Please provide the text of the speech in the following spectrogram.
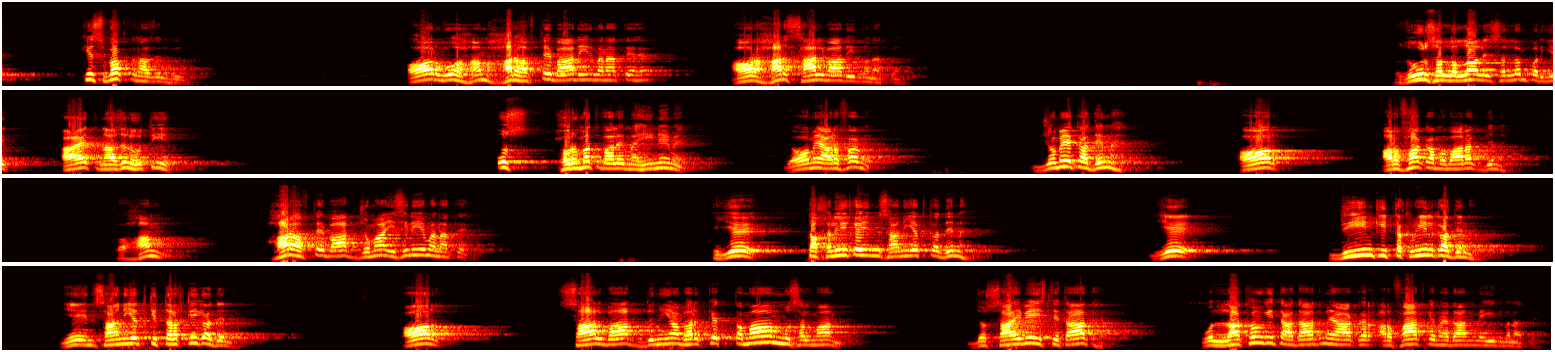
کس وقت نازل ہوئی۔ اور وہ ہم ہر ہفتے بعد عید مناتے ہیں اور ہر سال بعد عید مناتے ہیں۔ حضور صلی اللہ علیہ وسلم پر یہ آیت نازل ہوتی ہے اس حرمت والے مہینے میں، یوم عرفہ میں جمعے کا دن ہے اور عرفہ کا مبارک دن ہے۔ تو ہم ہر ہفتے بعد جمعہ اسی لیے مناتے ہیں کہ یہ تخلیق انسانیت کا دن ہے۔ یہ دین کی تکمیل کا دن ہے۔ یہ انسانیت کی ترقی کا دن ہے۔ اور سال بعد دنیا بھر کے تمام مسلمان جو صاحب استطاعت ہیں، وہ لاکھوں کی تعداد میں آ کر عرفات کے میدان میں عید مناتے ہیں۔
